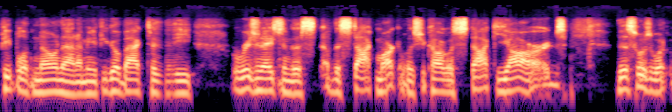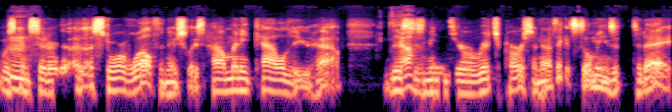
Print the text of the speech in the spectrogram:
People have known that. I mean, if you go back to the origination of the, of the stock market, the Chicago stock yards, this was what was mm. considered a, a, store of wealth initially. Is how many cattle do you have? This yeah. is, means you're a rich person, and I think it still means it today.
